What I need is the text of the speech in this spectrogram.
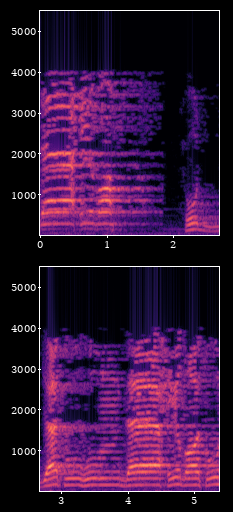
داحضة حجتهم داحضة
